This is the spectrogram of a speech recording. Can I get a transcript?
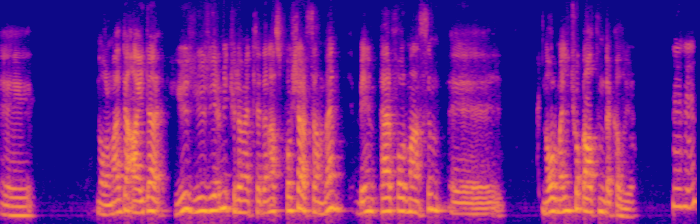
e, normalde ayda 100-120 kilometreden az koşarsam ben benim performansım e, normalin çok altında kalıyor. Hı hı.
